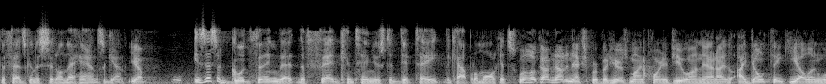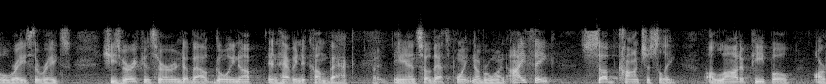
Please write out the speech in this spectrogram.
the Fed's going to sit on their hands again. Yep. Is this a good thing that the Fed continues to dictate the capital markets? Well, look, I'm not an expert, but here's my point of view on that. I, I don't think Yellen will raise the rates. She's very concerned about going up and having to come back. Right. And so that's point number one. I think subconsciously, a lot of people are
